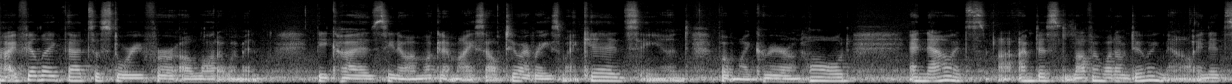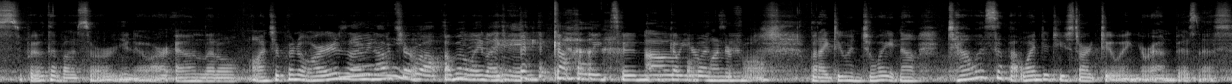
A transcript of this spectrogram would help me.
I feel like that's a story for a lot of women because, you know, I'm looking at myself too. I raised my kids and put my career on hold. And now it's I'm just loving what I'm doing now. And it's both of us are, you know, our own little entrepreneurs. I mean, I'm sure well, I'm only like a couple weeks in, a Oh, couple you're months in. wonderful. But I do enjoy it. Now, tell us about when did you start doing your own business?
